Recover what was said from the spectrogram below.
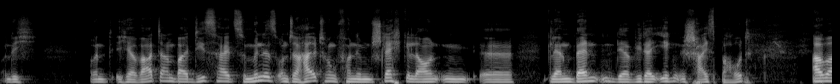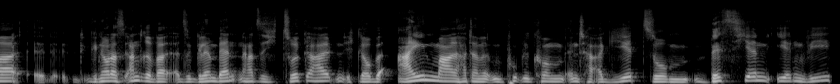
und ich, und ich erwarte dann bei D-Side zumindest Unterhaltung von dem schlecht gelaunten äh, Glenn Benton, der wieder irgendeinen Scheiß baut. Aber äh, genau das andere war, also Glenn Benton hat sich zurückgehalten. Ich glaube, einmal hat er mit dem Publikum interagiert, so ein bisschen irgendwie.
